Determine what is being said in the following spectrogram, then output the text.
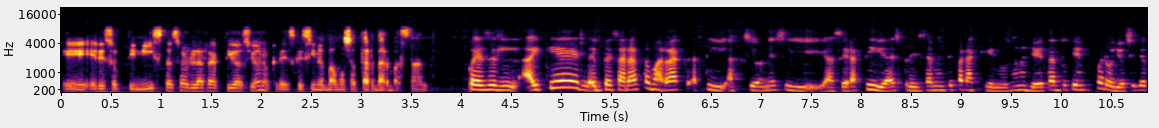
¿Eres optimista sobre la reactivación o crees que sí nos vamos a tardar bastante? Pues hay que empezar a tomar acciones y hacer actividades precisamente para que no se nos lleve tanto tiempo, pero yo sí le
